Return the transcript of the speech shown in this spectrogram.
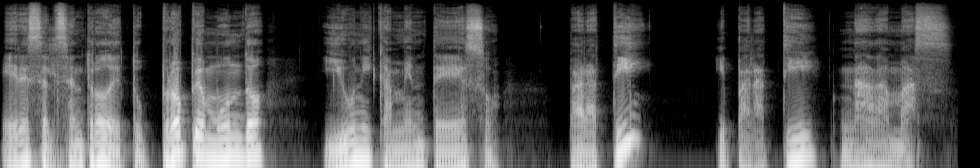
Eres el centro de tu propio mundo y únicamente eso, para ti y para ti nada más.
